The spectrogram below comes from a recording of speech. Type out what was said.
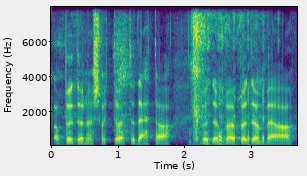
a bödönös, hogy töltöd át a bödönből bödönbe a,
